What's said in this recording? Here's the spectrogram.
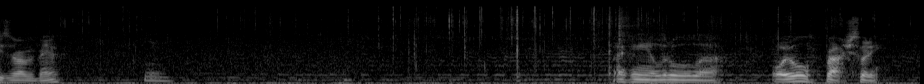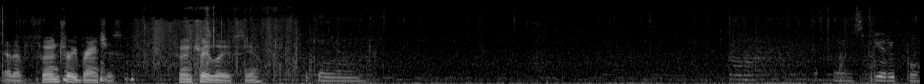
Use the rubber band. yeah. Making a little uh, oil brush, sweetie, out of fern tree branches. Fern tree leaves, yeah? Yes, beautiful.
